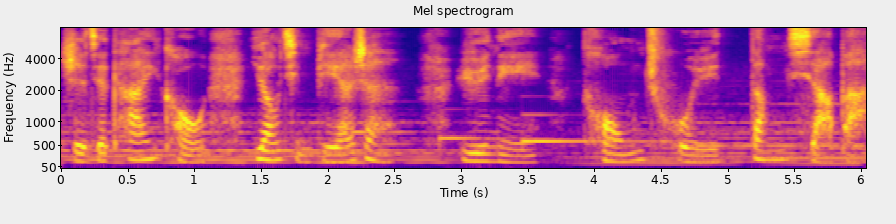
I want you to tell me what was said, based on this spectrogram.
直接开口邀请别人与你同处于当下吧。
